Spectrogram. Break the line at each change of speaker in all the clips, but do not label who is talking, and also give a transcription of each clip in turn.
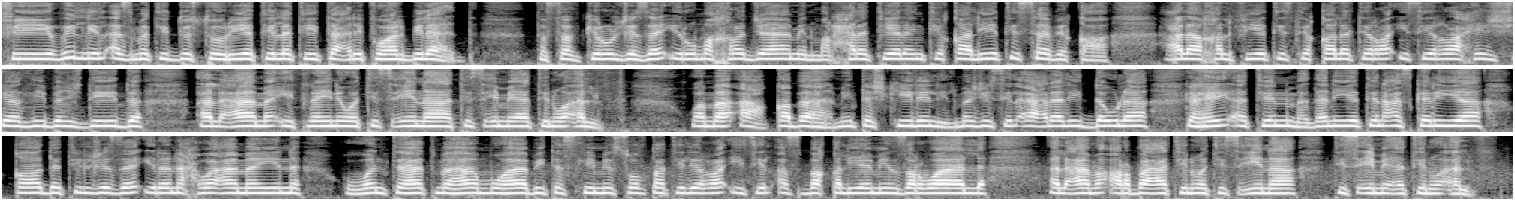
في ظل الأزمة الدستورية التي تعرفها البلاد تستذكر الجزائر مخرجها من مرحلتها الانتقالية السابقة على خلفية استقالة الرئيس الراحل شاذلي بن جديد العام 92 900 وألف. وما أعقبه من تشكيل للمجلس الأعلى للدولة كهيئة مدنية عسكرية قادت الجزائر نحو عامين وانتهت مهامها بتسليم السلطة للرئيس الأسبق اليمين زروال العام 94 900 وألف.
